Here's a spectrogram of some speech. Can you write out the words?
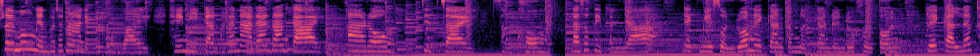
ช่วยมุ่งเน้นพัฒนาเด็กปฐมวัย ให้มีการพัฒนาด้านร่างกาย อารมณ์ จิตใจ สังคม และสติปัญญา เด็กมีส่วนร่วมในการกำหนดการเรียนรู้ของตน ด้วยการเลือกท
